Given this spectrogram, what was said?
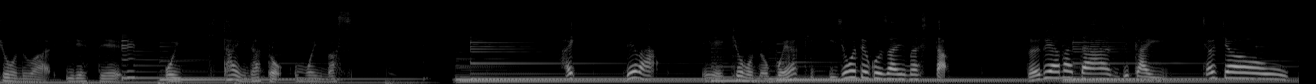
今日のは入れておきたいなと思います。はいでは、えー、今日のぼやき以上でございました。それではまた次回チャオチャオ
